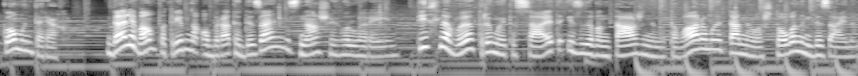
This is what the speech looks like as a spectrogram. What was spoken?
в коментарях. Далі вам потрібно обрати дизайн з нашої галереї. Після ви отримуєте сайт із завантаженими товарами та налаштованим дизайном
